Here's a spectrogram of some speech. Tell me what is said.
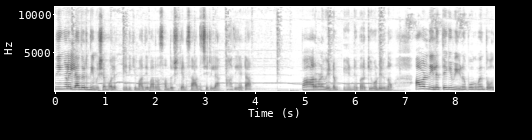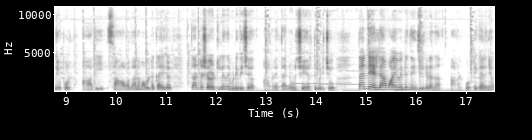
നിങ്ങളില്ലാതെ ഒരു നിമിഷം പോലും എനിക്ക് മതിമറന്ന് സന്തോഷിക്കാൻ സാധിച്ചിട്ടില്ല. ആദിയേട്ടാ പാർവണ വീണ്ടും എണ്ണി പെറുക്കിക്കൊണ്ടിരുന്നു. അവൾ നിലത്തേക്ക് വീണു പോകുമെന്ന് തോന്നിയപ്പോൾ ആദി സാവധാനം അവളുടെ കൈകൾ തന്റെ ഷർട്ടിൽ നിന്ന് വിടുവിച്ച് അവളെ തന്നോട് ചേർത്ത് പിടിച്ചു. തന്റെ എല്ലാമായവന്റെ നെഞ്ചിൽ കിടന്ന് അവൾ പൊട്ടിക്കരഞ്ഞു.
